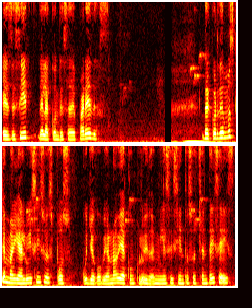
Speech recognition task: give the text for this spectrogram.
es decir, de la condesa de Paredes. Recordemos que María Luisa y su esposo, cuyo gobierno había concluido en 1686,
